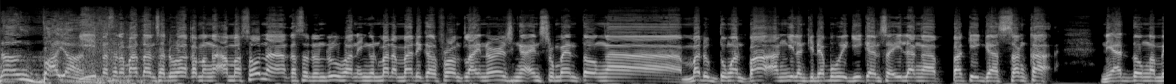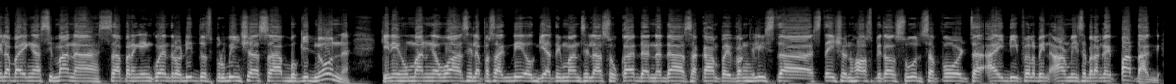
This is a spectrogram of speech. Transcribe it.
ng Bayan. Ipasalamatan sa duha ka mga Amazona ang kasununduhan ingon man ang medical frontliners nga instrumento nga madugtungan pa ang ilang kinabuhi gikan sa ilang uh, pakigasangka ni adto nga milabay nga semana sa panag-engkwentro dito sa probinsya sa Bukidnon. Kini human nga wa sila pasagdi og giating man sila sukada nada sa Campo Evangelista Station Hospital Sud sa Fort ID Philippine Army sa Barangay Patag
